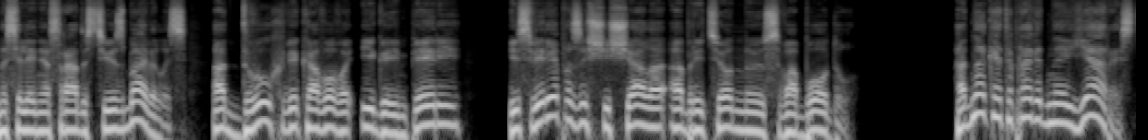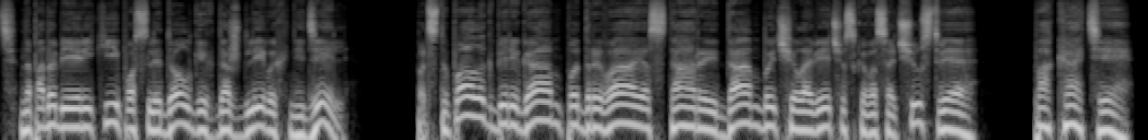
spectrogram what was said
Население с радостью избавилось от двухвекового ига империи и свирепо защищало обретенную свободу. Однако эта праведная ярость, наподобие реки после долгих дождливых недель, подступала к берегам, подрывая старые дамбы человеческого сочувствия, пока те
